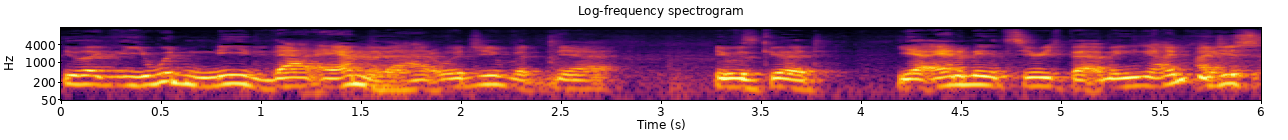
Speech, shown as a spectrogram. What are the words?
you like you wouldn't need that and that would you but yeah it was good yeah animated series but I mean I'm, I just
